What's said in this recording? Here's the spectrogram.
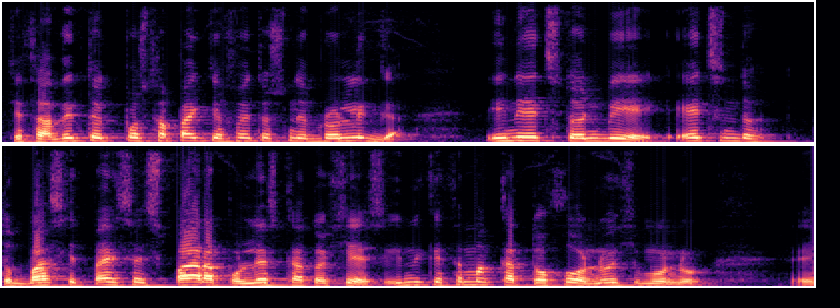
Και θα δείτε πώς θα πάει και φέτος στην Ευρωλίγκα. Είναι έτσι το NBA. Έτσι είναι το, το μπάσκετ πάει σε πάρα πολλές κατοχές. Είναι και θέμα κατοχών, όχι μόνο ε,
